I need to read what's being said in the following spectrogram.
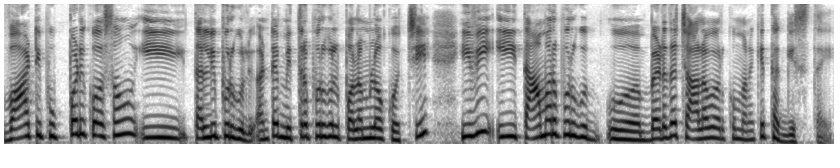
వాటి పుప్పొడి కోసం ఈ తల్లి పురుగులు అంటే మిత్ర పురుగులు పొలంలోకి వచ్చి ఇవి ఈ తామర పురుగు బెడద చాలా వరకు మనకి తగ్గిస్తాయి.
